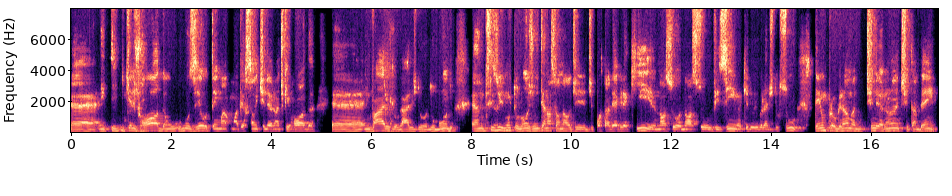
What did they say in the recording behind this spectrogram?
é, em, em, que eles rodam, o museu tem uma, uma versão itinerante que roda é, em vários lugares do, do mundo. É, não preciso ir muito longe, o Internacional de, de Porto Alegre aqui, nosso, nosso vizinho aqui do Rio Grande do Sul, tem um programa itinerante também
